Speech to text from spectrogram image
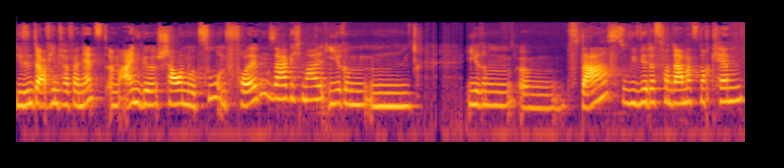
die sind da auf jeden Fall vernetzt. Ähm, einige schauen nur zu und folgen, sage ich mal, ihrem mh, ihren ähm, Stars, so wie wir das von damals noch kennen,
